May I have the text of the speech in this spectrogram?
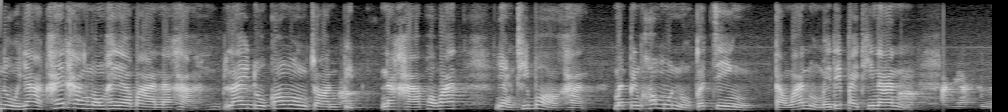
หนูอยากให้ทางโรงพยาบาลนะคะไล่ดูกล้องวงจรปิดนะคะ เพราะว่าอย่างที่บอกค่ะ มันเป็นข้อมูลหนูก็จริง แต่ว่าหนูไม่ได้ไปที่นั่น อันเนี้ยคือ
